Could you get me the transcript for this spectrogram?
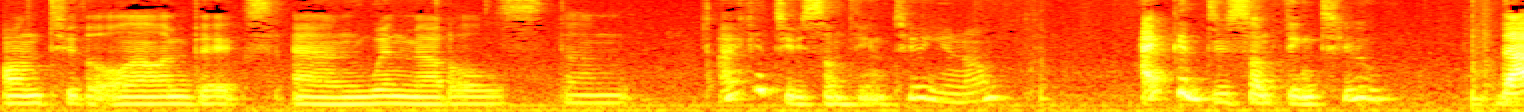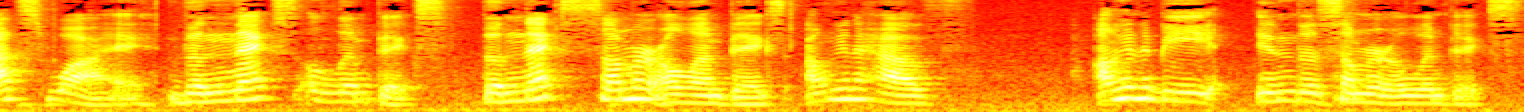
onto the Olympics and win medals, then I could do something too, you know? I could do something too. That's why the next Olympics, the next Summer Olympics, I'm gonna have, I'm gonna be in the Summer Olympics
